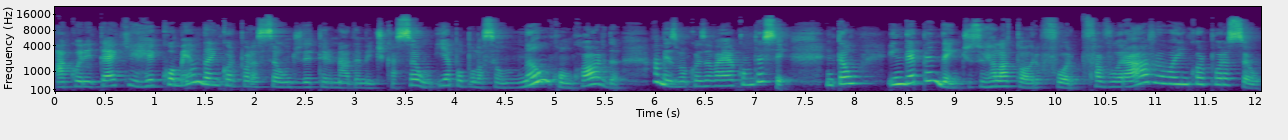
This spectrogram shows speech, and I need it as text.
a Conitec recomenda a incorporação de determinada medicação e a população não concorda, a mesma coisa vai acontecer. Então, independente se o relatório for favorável à incorporação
